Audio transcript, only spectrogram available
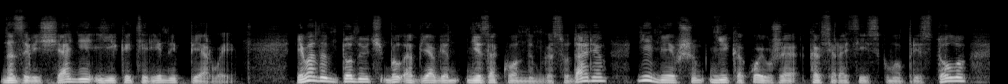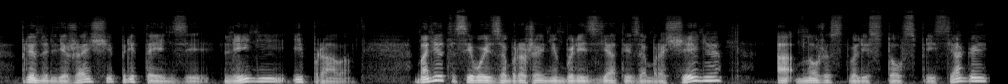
на завещание Екатерины I. Иван Антонович был объявлен незаконным государем, не имевшим никакой уже ко всероссийскому престолу принадлежащей претензии, линии и права. Монеты с его изображением были изъяты из обращения, а множество листов с присягой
